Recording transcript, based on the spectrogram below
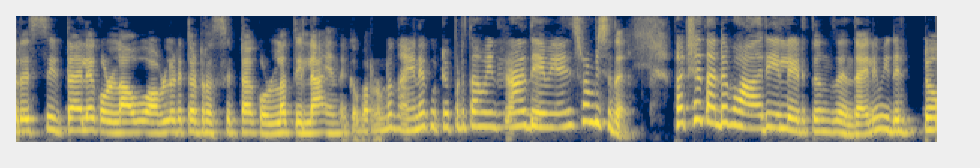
ഡ്രസ്സ് ഇട്ടാലേ കൊള്ളാവൂ അവളെടുത്ത ഡ്രസ്സ് ഇട്ടാൽ കൊള്ളത്തില്ല എന്നൊക്കെ പറഞ്ഞുകൊണ്ട് നയനെ കുറ്റപ്പെടുത്താൻ വേണ്ടിയിട്ടാണ് ദേവയാനി ശ്രമിച്ചത്. പക്ഷെ തന്റെ ഭാര്യയല്ലേ എടുത്തത് എന്തായാലും ഇതിട്ടോ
